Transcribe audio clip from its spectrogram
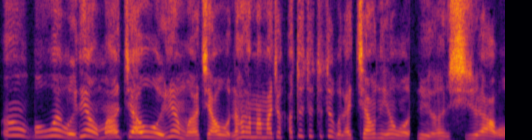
嗯，不会，我一定要我妈教我，因为我要教我。然后他妈妈就啊，对对对对，我来教你，因为我女儿很需要我，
